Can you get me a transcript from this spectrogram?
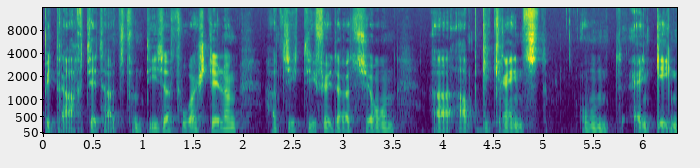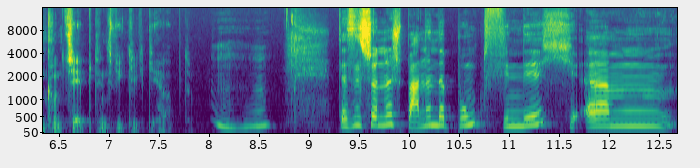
betrachtet hat. Von dieser Vorstellung hat sich die Föderation abgegrenzt und ein Gegenkonzept entwickelt gehabt. Mhm. Das ist schon ein spannender Punkt, finde ich, ähm,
